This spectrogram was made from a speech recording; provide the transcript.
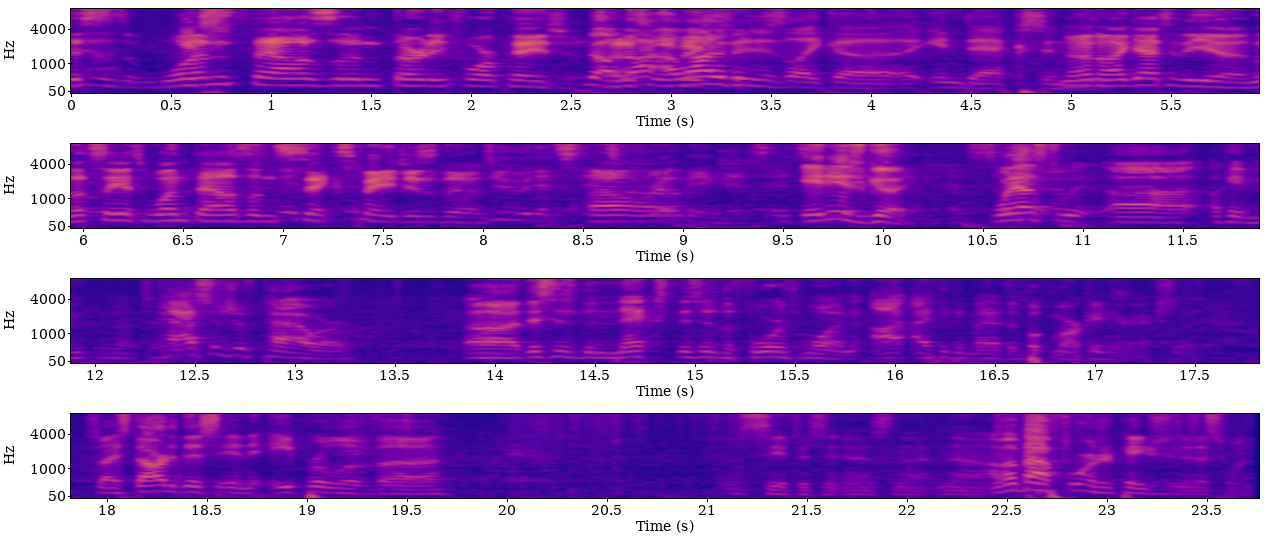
This is one thousand thirty-four pages. No, I a just lot, wanna a make lot of sure- it is like uh, index and. No, no, I got to the end. Let's say it's one thousand six pages then. Dude, it's, it's Uh, gripping. It's, it's It is good. amazing. It's so What else do we? Uh, okay, Passage of Power. Uh, this is the next. This is the fourth one. I, I think it might have the bookmark in here actually. So I started this in April of. Uh, let's see if it's. In, uh, it's not. No, I'm about 400 pages into this one,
